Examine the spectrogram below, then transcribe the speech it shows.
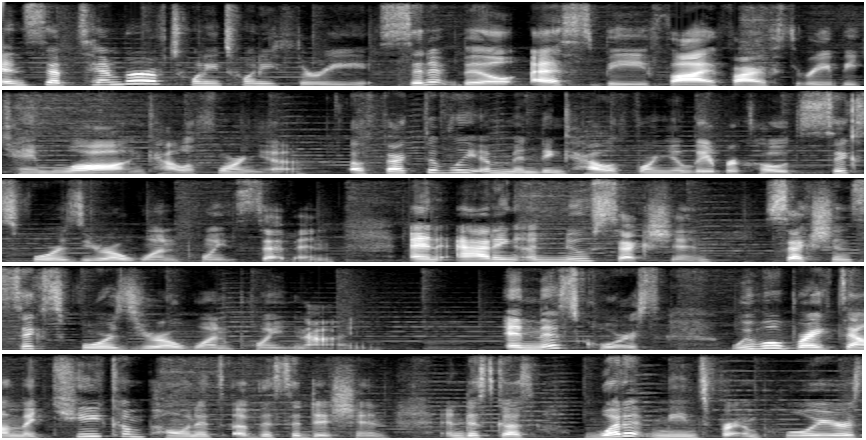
In September of 2023, Senate Bill SB 553 became law in California, effectively amending California Labor Code 6401.7 and adding a new section, Section 6401.9. In this course, we will break down the key components of this edition and discuss what it means for employers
